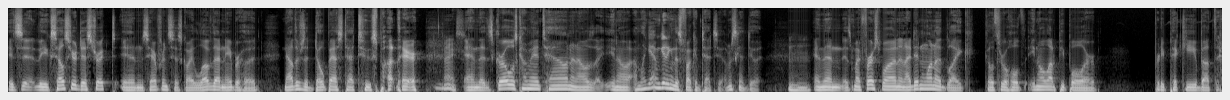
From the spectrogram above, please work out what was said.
It's uh, the Excelsior District in San Francisco. I love that neighborhood. Now there's a dope ass tattoo spot there. Nice. And this girl was coming in town, and I was like, you know, I'm like, yeah, I'm getting this fucking tattoo. I'm just gonna do it. mm-hmm. And then it's my first one, and I didn't want to like go through a whole. You know, a lot of people are pretty picky about their,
